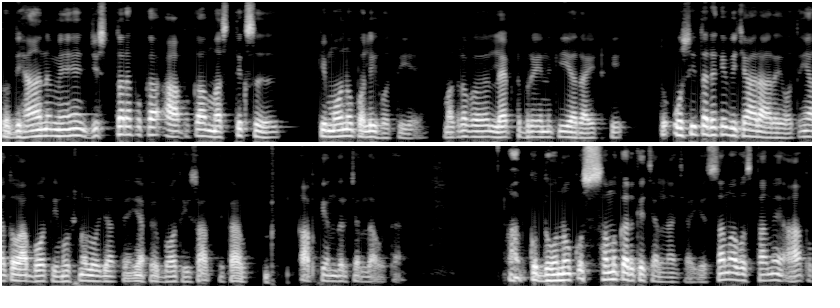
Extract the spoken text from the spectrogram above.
तो ध्यान में जिस तरफ़ का आपका मस्तिष्क की मोनोपली होती है मतलब लेफ़्ट ब्रेन की या राइट की तो उसी तरह के विचार आ रहे होते हैं। या तो आप बहुत इमोशनल हो जाते हैं या फिर बहुत हिसाब किताब आपके अंदर चल रहा होता है। आपको दोनों को सम करके चलना चाहिए। सम अवस्था में आप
